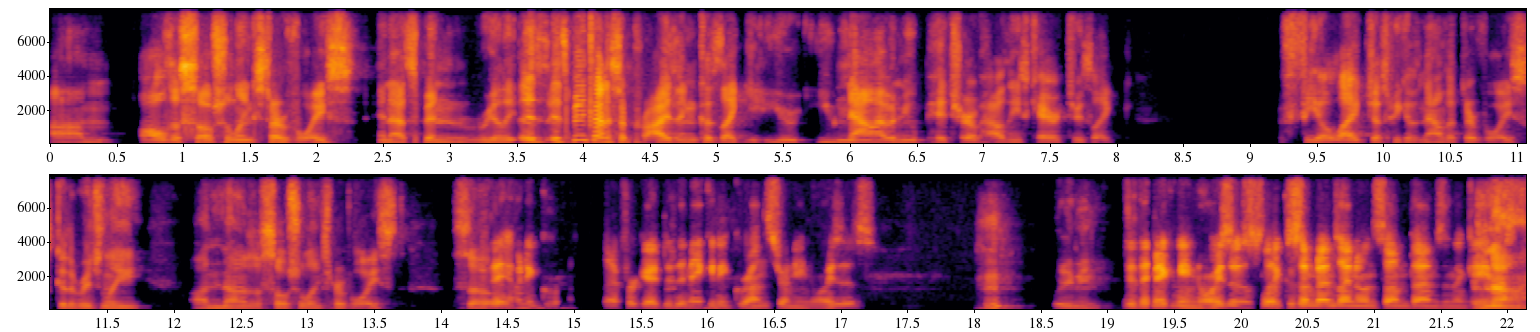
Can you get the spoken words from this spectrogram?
Um, all the social links are voice, and that's been really it's, it's been kind of surprising because like you you now have a new picture of how these characters like feel like just because now that they're voiced because originally uh, none of the social links were voiced. So Do they have any? Gr- I forget. Did they make any grunts or any noises? Hmm? What do you mean? Did they make any noises? Like, 'cause sometimes I know, and sometimes in the game. No,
